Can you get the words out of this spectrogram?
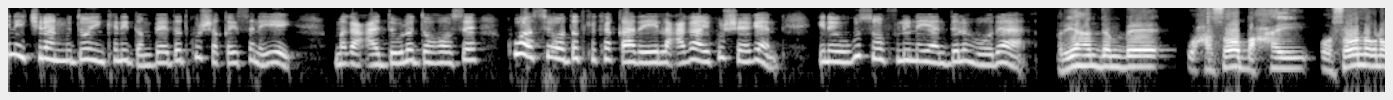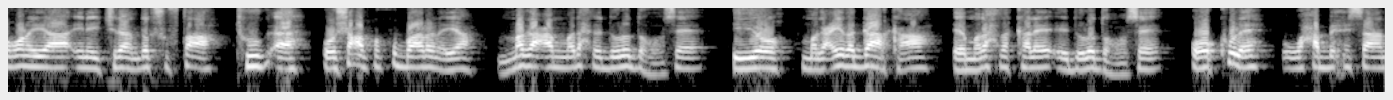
inay jiraan muddooyinkani dambe dad ku shaqaysanayay magaca dowladda hoose kuwaasi oo dadka ka qaadayay lacaga ay ku sheegeen inay ugu soo fulinayaan dalahooda. Baryahan dambe waxaa soo baxay oo soo noqnoqonayaa inay jiraan dad shufto ah tuug ah oo shacabka ku baadhanaya magaca madaxda dowladda hoose iyo magacyada gaarka ah ee madaxda kale ee dowladda hoose oo ku leh waxaa bixisaan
